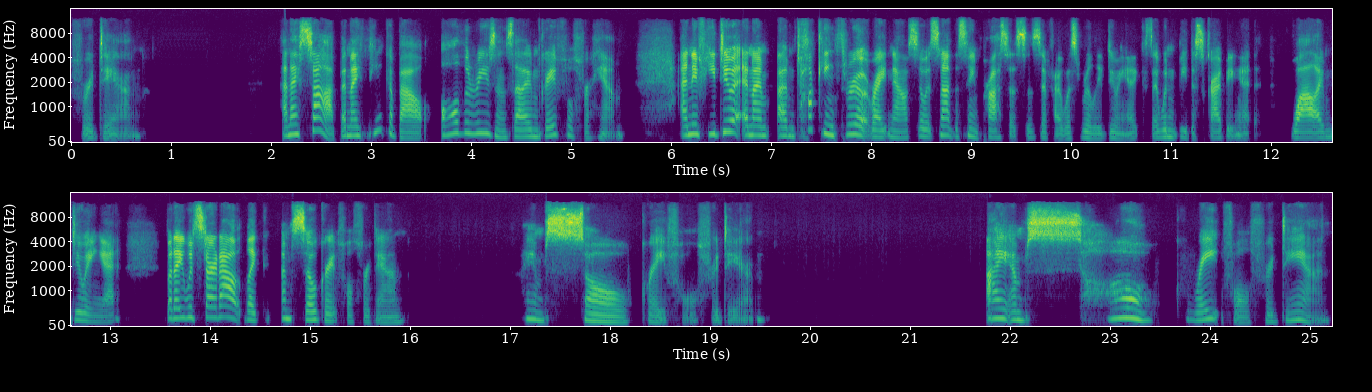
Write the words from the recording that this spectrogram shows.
for Dan. And I stop and I think about all the reasons that I'm grateful for him. And if you do it, and I'm I'm talking through it right now, so it's not the same process as if I was really doing it, because I wouldn't be describing it while I'm doing it. But I would start out like, I'm so grateful for Dan. I am so grateful for Dan. I am so grateful for Dan.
